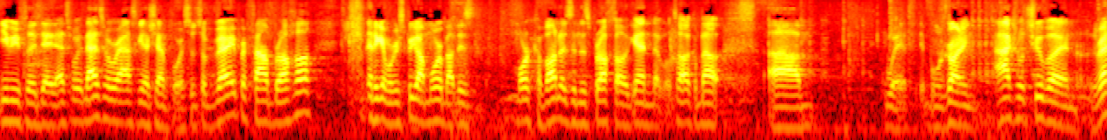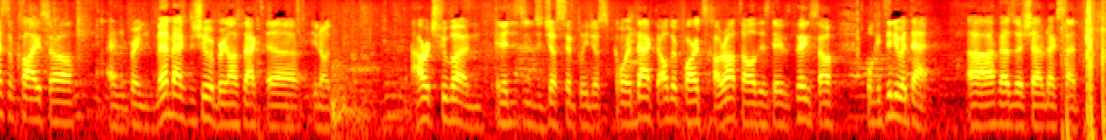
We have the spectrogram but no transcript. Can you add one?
even for the day. That's what that's what we're asking Hashem for. So it's a very profound bracha. And again, we're going to speak out more about this, more kavanas in this bracha again that we'll talk about. Um, with regarding actual tshuva and the rest of Klal Yisrael, and bring them back to tshuva, bring us back to you know our tshuva, and in addition to just simply just going back to other parts, charat, all these different things. So we'll continue with that. Uh, Hashem next time.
